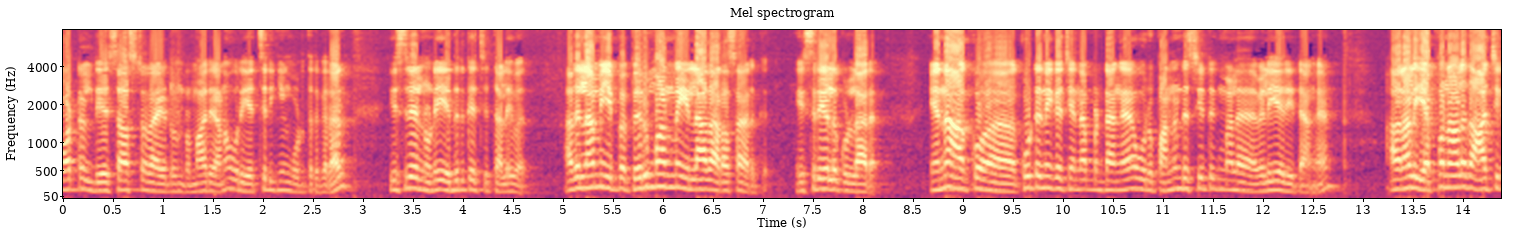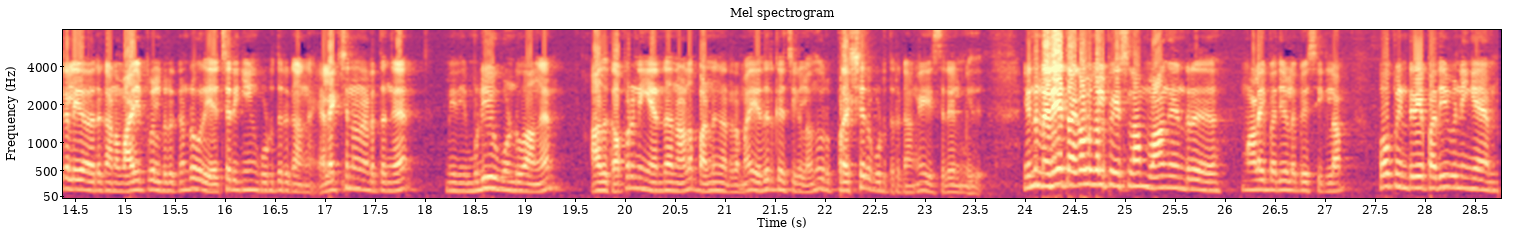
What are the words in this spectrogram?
டோட்டல் டிசாஸ்டர் ஆகிடுன்ற மாதிரியான ஒரு எச்சரிக்கையும் கொடுத்துருக்கிறார் இஸ்ரேலினுடைய எதிர்க்கட்சி தலைவர். அது இல்லாமல் இப்போ பெரும்பான்மை இல்லாத அரசாக இருக்குது இஸ்ரேலுக்குள்ளார. ஏன்னா கூட்டணி கட்சி என்ன பண்ணிட்டாங்க? ஒரு பன்னெண்டு சீட்டுக்கு மேலே வெளியேறிட்டாங்க. அதனால் எப்போனாலும் ஆட்சி கலைவதற்கான வாய்ப்புகள் இருக்குன்ற ஒரு எச்சரிக்கையும் கொடுத்துருக்காங்க. எலெக்ஷனை நடத்துங்க மீதி முடிவு கொண்டு வாங்க. அதுக்கப்புறம் நீங்கள் எந்தனாலும் பண்ணுங்கன்ற மாதிரி எதிர்க்கட்சிகள் வந்து ஒரு ப்ரெஷர் கொடுத்துருக்காங்க இஸ்ரேல் மீது. இன்னும் நிறைய தகவல்கள் பேசலாம். வாங்க என்று மாலை பதிவில் பேசிக்கலாம். ஹோப் இன்றைய பதிவு நீங்கள்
